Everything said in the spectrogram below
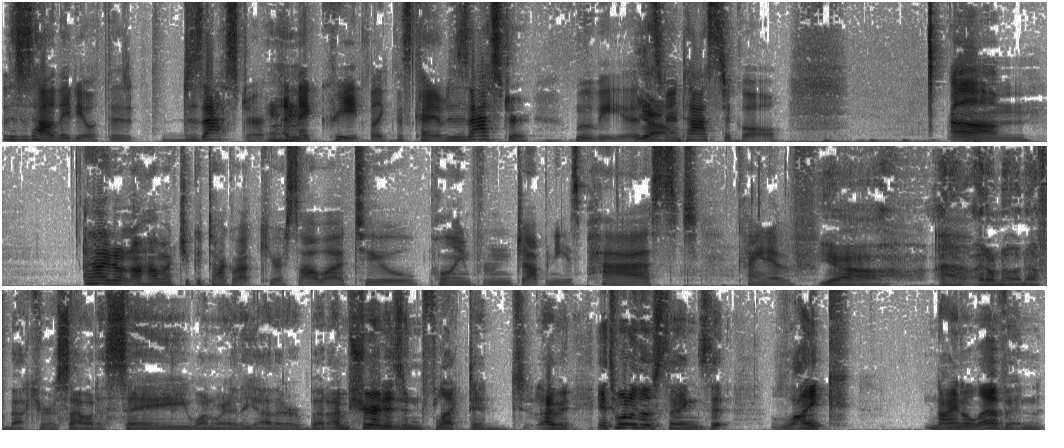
this is how they deal with the disaster, and they create like this kind of disaster movie. It's Mm-hmm. Yeah. fantastical. Um, and I don't know how much you could talk about Kurosawa to pulling from Japanese past, kind of. Yeah. I Um, don't, I don't know enough about Kurosawa to say one way or the other, but I'm sure it is inflected. I mean, it's one of those things that, like 9 11,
